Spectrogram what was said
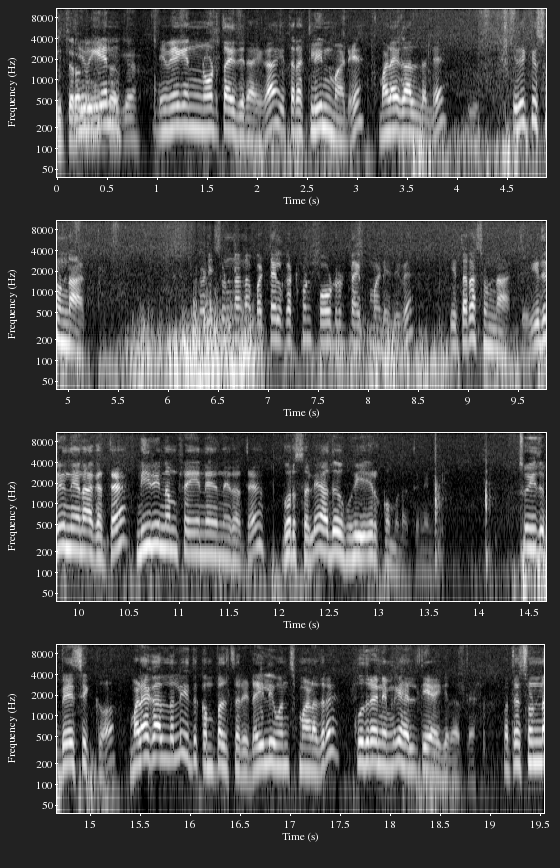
ಈ ಥರ ನೀವೇನು ನೀಟಾಗಿ ನೀವೇಗೇನು ನೋಡ್ತಾ ಇದ್ದೀರಾ ಈಗ? ಈ ಥರ ಕ್ಲೀನ್ ಮಾಡಿ ಮಳೆಗಾಲದಲ್ಲಿ. ಇದಕ್ಕೆ ಸುಣ್ಣ ಹಾಕಿ ನೋಡಿ ಸುಣ್ಣನ ಬಟ್ಟೆಲಿ ಕಟ್ಕೊಂಡು ಪೌಡರ್ ಟೈಪ್ ಮಾಡಿದ್ದೀವಿ ಈ ಥರ ಸುಣ್ಣ ಹಾಕ್ತೀವಿ. ಇದರಿಂದ ಏನಾಗುತ್ತೆ? ನೀರಿನ ಅಂಶ ಏನೇನಿರುತ್ತೆ ಗೊರ್ಸಲ್ಲಿ ಅದು ಹೀರ್ಕೊಂಬಿಡುತ್ತೆ ನಿಮಗೆ. ಸೊ ಇದು ಬೇಸಿಕ್ ಮಳೆಗಾಲದಲ್ಲಿ ಇದು ಕಂಪಲ್ಸರಿ ಡೈಲಿ ಒನ್ಸ್ ಮಾಡಿದ್ರೆ ಕುದುರೆ ನಿಮಗೆ ಹೆಲ್ತಿಯಾಗಿರುತ್ತೆ ಮತ್ತು ಸುಣ್ಣ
